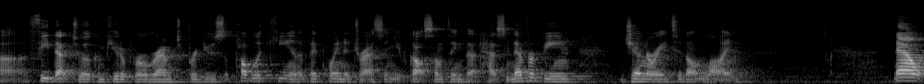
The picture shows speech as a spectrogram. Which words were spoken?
uh, feed that to a computer program to produce a public key and a Bitcoin address, and you've got something that has never been generated online. Now,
